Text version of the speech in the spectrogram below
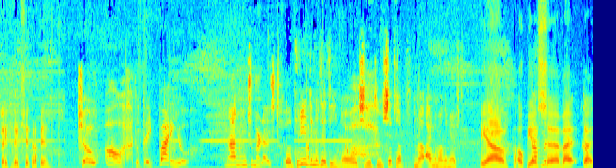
Ik je druk zit erop in. Zo, oh, dat deed pijn, joh. Nou, dan moeten we maar luisteren. Uh, 2313. Eh, ik zie dat u Citrap mel- einde melding heeft. Ja, OPS, eh, wij, ja,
